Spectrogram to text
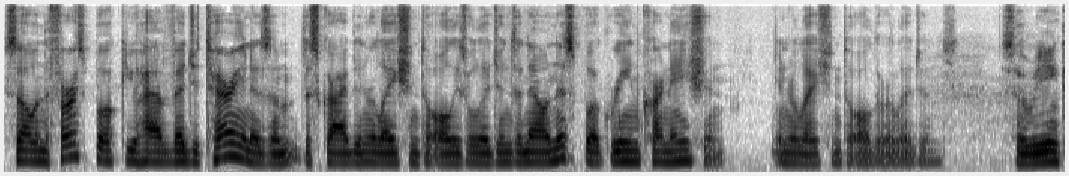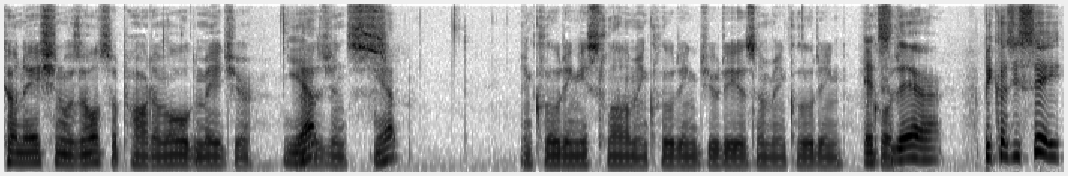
So in the first book, you have vegetarianism described in relation to all these religions, and now in this book, reincarnation in relation to all the religions. So reincarnation was also part of all the major Yep. religions, Yep. including Islam, including Judaism, including. It's course- there because you see,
